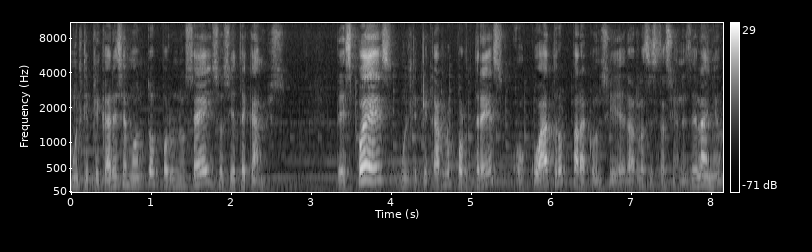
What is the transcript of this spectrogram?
multiplicar ese monto por unos 6 o 7 cambios. Después multiplicarlo por 3 o 4 para considerar las estaciones del año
